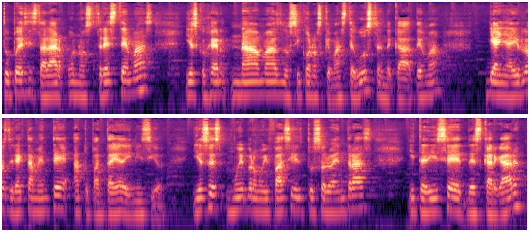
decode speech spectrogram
Tú puedes instalar unos tres temas y escoger nada más los iconos que más te gusten de cada tema y añadirlos directamente a tu pantalla de inicio. Y eso es muy pero muy fácil. Tú solo entras y te dice descargar.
